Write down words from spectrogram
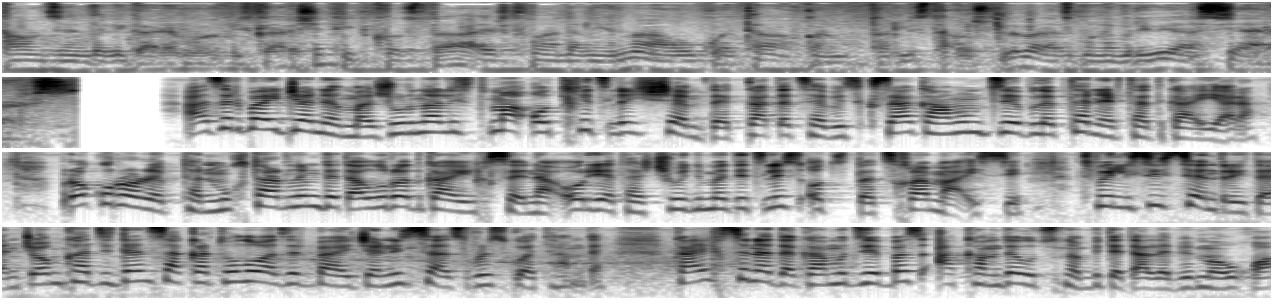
თავმძიმებელი გარემოების გარეშე თითქოს და ერთმა ადამიანმა აღუკვეთა ავგანურთარლის თავისუფლება, რაც ბუნებრივია ასე არ არის. აზერბაიჯანელმა ჟურნალისტმა 4 წლის შემდეგ გატაცების გზა გამომძიებლებთან ერთად გაიარა. პროკურორებთან მუხთარლიმ დეტალურად გაიხსენა 2017 წლის 29 მაისი თბილისის ცენტრიდან ჭონქაძიდან საქართველოს აზერბაიჯანის საზღვრის კვეთამდე. გაიხსენა და გამოძიებას აქამდე უცნობი დეტალები მოუყვა.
